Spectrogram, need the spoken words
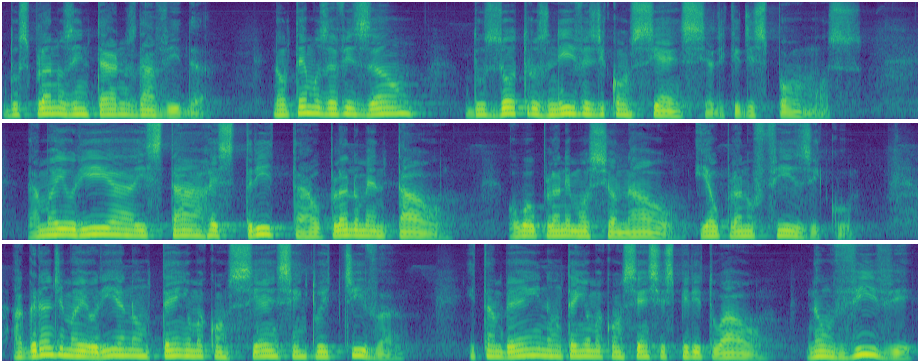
dos planos internos da vida. Não temos a visão dos outros níveis de consciência de que dispomos. A maioria está restrita ao plano mental, ou ao plano emocional e ao plano físico. A grande maioria não tem uma consciência intuitiva e também não tem uma consciência espiritual, não vive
